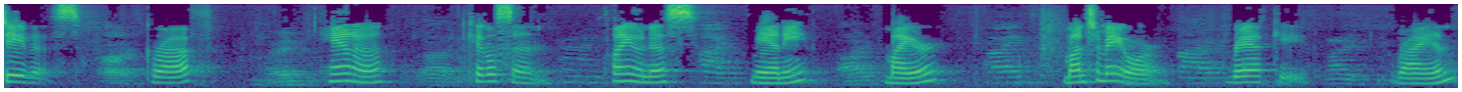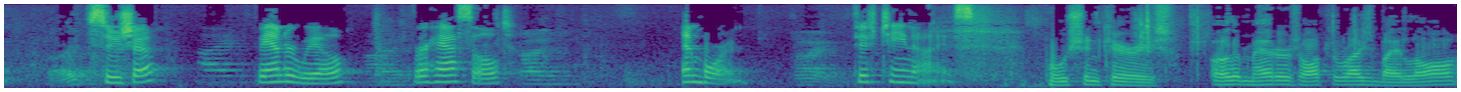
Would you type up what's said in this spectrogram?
Davis. Graff. Hannah. Kittleson. Clunas. Manny. Meyer. Montemayor. Radke. Ryan. Susha. Vanderweel. Verhasselt. And Boren. 15 ayes. Motion carries. Other matters authorized by law,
